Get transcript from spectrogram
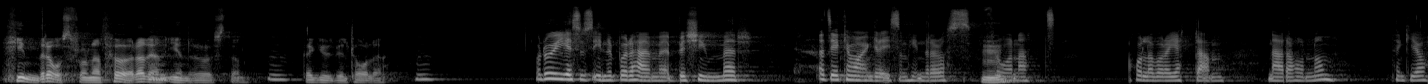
hindra oss från att höra den mm. inre rösten, mm. där Gud vill tala. Mm. Och då är Jesus inne på det här med bekymmer, att det kan vara en grej som hindrar oss mm. från att hålla våra hjärtan nära honom, tänker jag.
